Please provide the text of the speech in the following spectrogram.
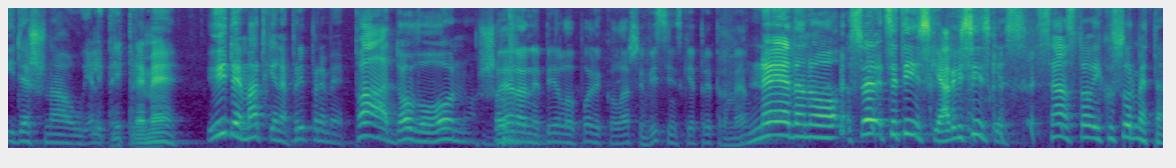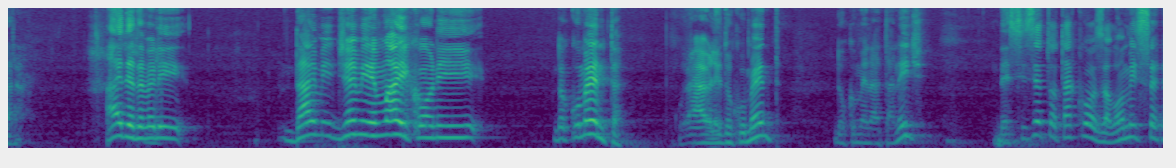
Ideš na u, jeli, pripreme. Ide matke na pripreme, pa dovo ono, šo. Berane, Bijelo polje, Kolašin, Visinske pripreme. jel? Nedano, sve cetinske, ali visinske. 700 i kusur metara. Ajde da veli, daj mi, gdje mi je majko, ni dokumenta. Javili dokument, dokumenta niđe. Desi se to tako, zalomi se,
